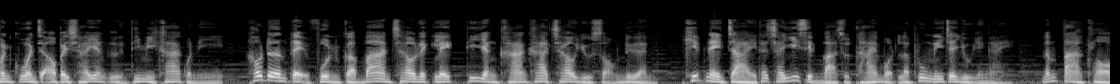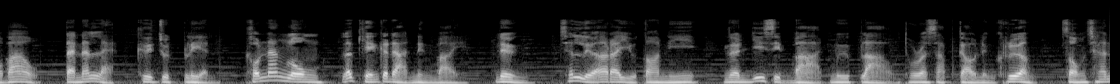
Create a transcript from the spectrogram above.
มันควรจะเอาไปใช้อย่างอื่นที่มีค่ากว่านี้ เขาเดินเตะฝุ่นกลับบ้านเช่าเล็กๆ ที่ยังค้างค่าเช่าอยู่ 2 เดือน คิดในใจถ้าใช้ 20 บาทสุดท้ายหมด แล้วพรุ่งนี้จะอยู่ยังไง น้ำตาคลอเบ้า แต่นั่นแหละ คือจุดเปลี่ยน เขานั่งลงแล้วเขียนกระดาษหนึ่งใบ 1. ฉันเหลืออะไรอยู่ตอนนี้ เงิน 20 บาท มือเปล่า โทรศัพท์เก่าหนึ่งเครื่อง 2. ฉัน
